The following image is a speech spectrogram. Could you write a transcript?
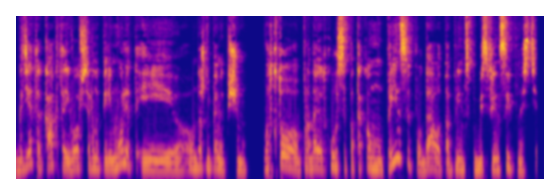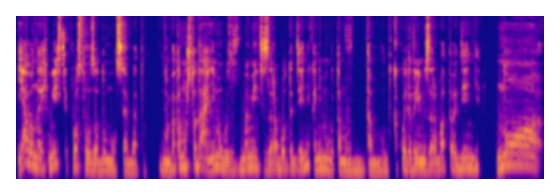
где-то как-то его все равно перемолит, и он даже не поймет, почему. Вот кто продает курсы по такому принципу, да, вот по принципу беспринципности, я бы на их месте просто вот задумался об этом. Потому что, да, они могут в моменте заработать денег, они могут там, там какое-то время зарабатывать деньги, но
